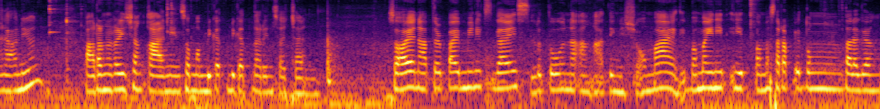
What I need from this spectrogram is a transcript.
ano yun? Para na rin siyang kanin. So, mabigat-bigat na rin sa tiyan. So, ayun, after 5 minutes, guys, luto na ang ating siomay. Di ba, mainit-init pa. Masarap itong talagang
